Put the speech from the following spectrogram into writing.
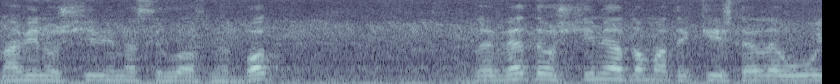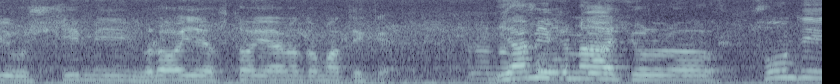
na vjen ushqimi me silos me bot dhe vete ushqimi automatikisht, edhe uji, ushqimi, ngrohje, ftohja janë automatike. Jam i kënaqur. Fundi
